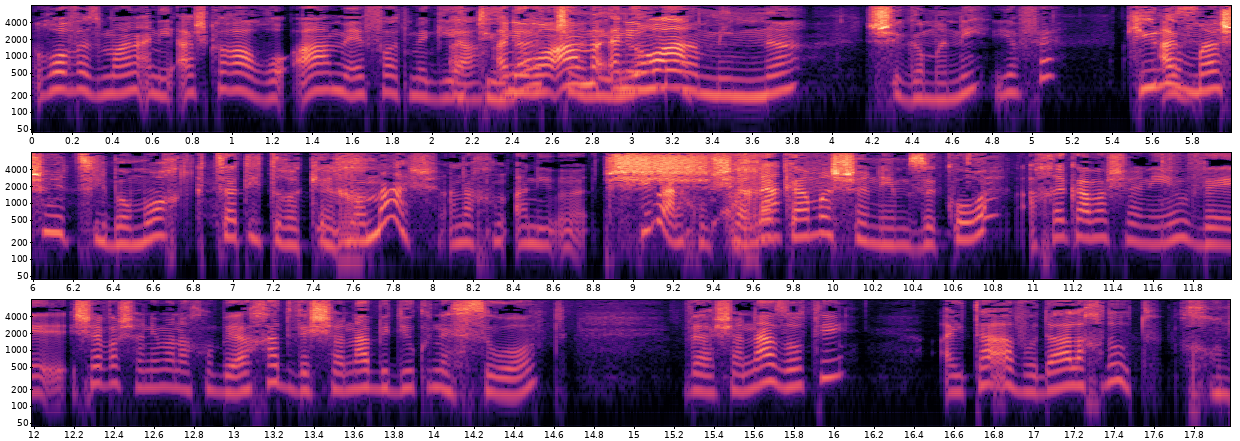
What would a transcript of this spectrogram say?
רוב הזמן אני אשכרה רואה מאיפה את מגיעה. את אני יודעת רואה, שאני אני לא רואה, מאמינה שגם אני? יפה, כאילו אז- משהו אצלי במוח קצת התרכך. ממש. אנחנו, אני, תקשיב, אנחנו שנה, אחרי כמה שנים זה קורה? אחרי כמה שנים, ושבע שנים אנחנו ביחד, ושנה בדיוק נשואות, והשנה הזאתי הייתה עבודה על אחדות. נכון,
